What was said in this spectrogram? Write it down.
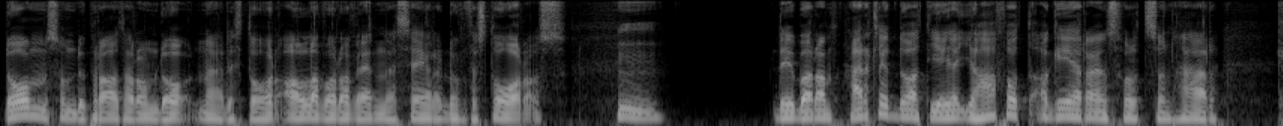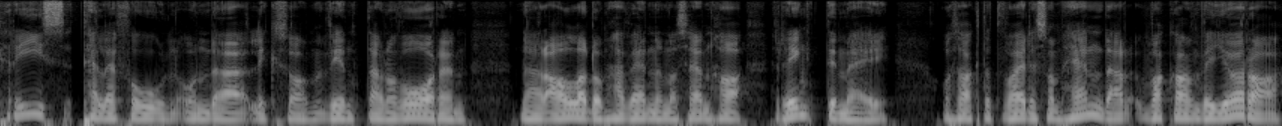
de som du pratar om då när det står alla våra vänner säger att de förstår oss. Mm. Det är bara märkligt då att jag, jag har fått agera en sorts sån här kristelefon under liksom vintern och våren när alla de här vännerna sen har ringt till mig och sagt att vad är det som händer? Vad kan vi göra?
